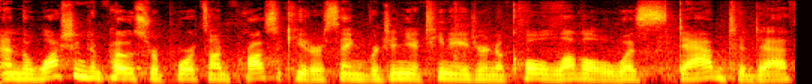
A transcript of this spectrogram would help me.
And the Washington Post reports on prosecutors saying Virginia teenager Nicole Lovell was stabbed to death.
